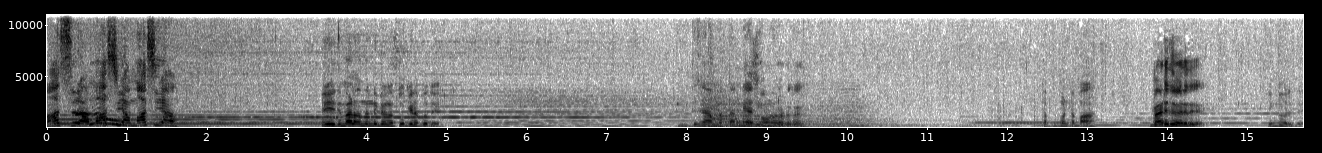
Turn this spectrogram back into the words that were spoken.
மாசியா மாசியா மாசியா. ஏய் இது மேல வந்து நிக்கங்க தூக்கிட போகுது. தெரிஞ்சு ஆமா தண்ணி அதிகமா வருது. தப்பு பண்ணிட்டோமா? வருது வருது. எங்க வருது?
